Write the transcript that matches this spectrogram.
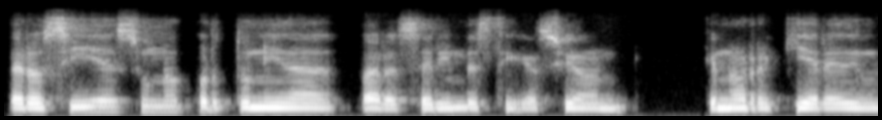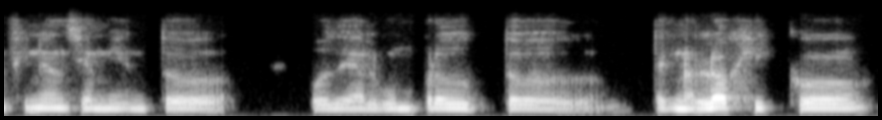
pero sí es una oportunidad para hacer investigación que no requiere de un financiamiento o de algún producto tecnológico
